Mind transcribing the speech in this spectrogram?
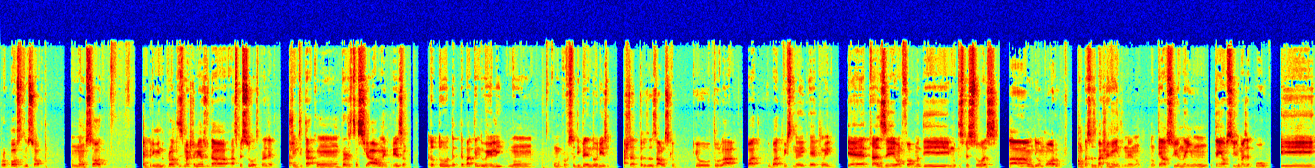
propósito do software. Não só imprimindo próteses, mas também ajudar as pessoas, por exemplo. A gente está com um projeto social na empresa, eu estou debatendo ele num, como professor de empreendedorismo, bastante todas as aulas que eu que eu tô lá, eu bato, eu bato né, é, com ele, é trazer uma forma de muitas pessoas lá onde eu moro são pessoas de baixa renda, né? Não, não tem auxílio nenhum, tem auxílio, mas é pouco. E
